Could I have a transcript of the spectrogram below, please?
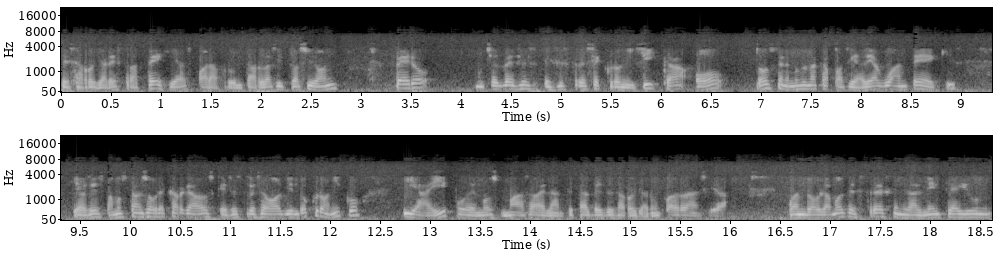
desarrollar estrategias para afrontar la situación, pero muchas veces ese estrés se cronifica o todos tenemos una capacidad de aguante X y a veces estamos tan sobrecargados que ese estrés se va volviendo crónico y ahí podemos más adelante tal vez desarrollar un cuadro de ansiedad. Cuando hablamos de estrés generalmente hay un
